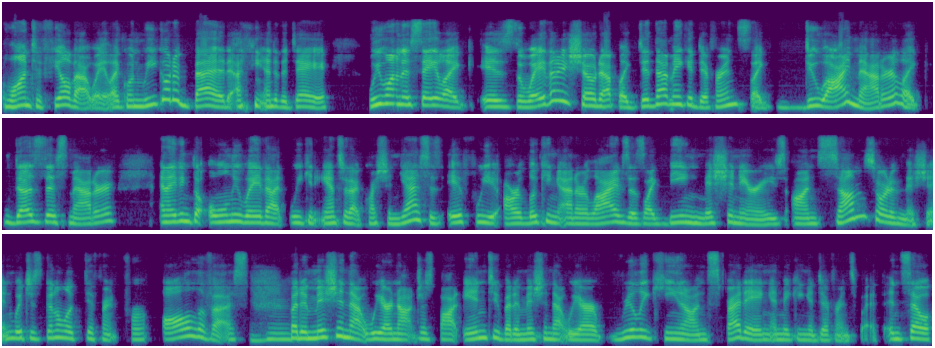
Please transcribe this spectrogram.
want to feel that way. Like when we go to bed at the end of the day, we want to say like is the way that I showed up like did that make a difference? Like do I matter? Like does this matter? And I think the only way that we can answer that question, yes, is if we are looking at our lives as like being missionaries on some sort of mission, which is going to look different for all of us, mm-hmm. but a mission that we are not just bought into, but a mission that we are really keen on spreading and making a difference with. And so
